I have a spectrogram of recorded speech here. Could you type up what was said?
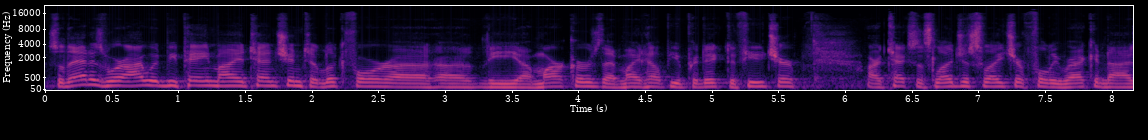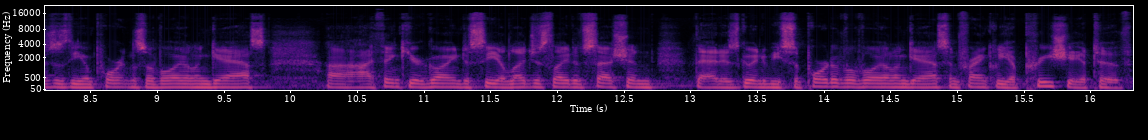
So that is where I would be paying my attention to look for uh, uh, the uh, markers that might help you predict the future. Our Texas legislature fully recognizes the importance of oil and gas. Uh, I think you're going to see a legislative session that is going to be supportive of oil and gas and, frankly, appreciative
